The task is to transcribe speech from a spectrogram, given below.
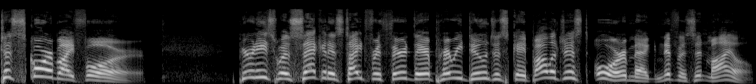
to score by four. Pyrenees was second. It's tight for third there. Prairie Dunes Escapologist or Magnificent Mile.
